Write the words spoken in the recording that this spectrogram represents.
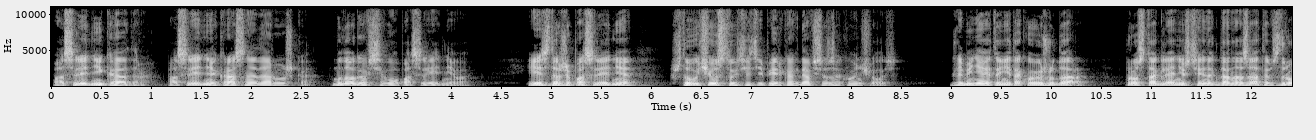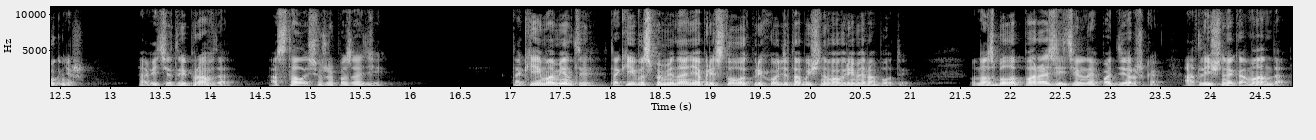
Последний кадр, последняя красная дорожка, много всего последнего. Есть даже последнее, что вы чувствуете теперь, когда все закончилось. Для меня это не такой уж удар. Просто оглянешься иногда назад и вздрогнешь. А ведь это и правда осталось уже позади. Такие моменты, такие воспоминания о престолах приходят обычно во время работы. У нас была поразительная поддержка, отличная команда,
